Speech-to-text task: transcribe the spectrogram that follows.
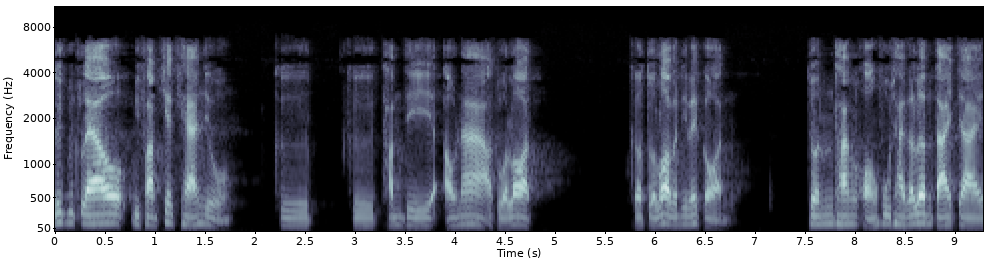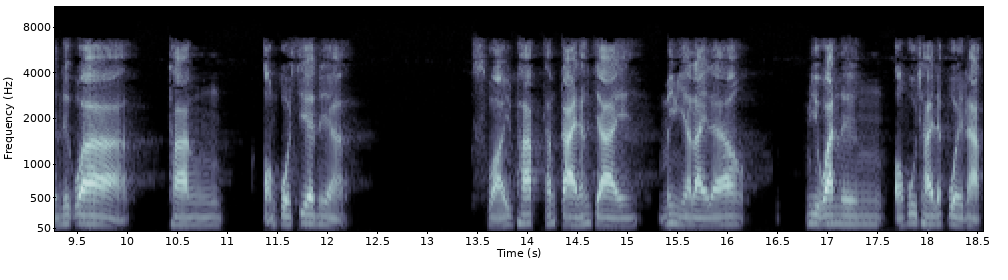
ลึกๆแล้วมีความเครียดแค้นอยู่ คือคือทำดีเอาหน้าเอาตัวรอดเอาตัวรอดวันนี้ไว้ก่อน จนทางอ๋องฟูชายก็เริ่มตายใจ นึกว่าทางอ๋องโกเจียนเนี่ย สวาวิภักทั้งกายทั้งใจไม่มีอะไรแล้ว มีวันหนึ่งของผู้ชายเนี่ยป่วยหนัก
